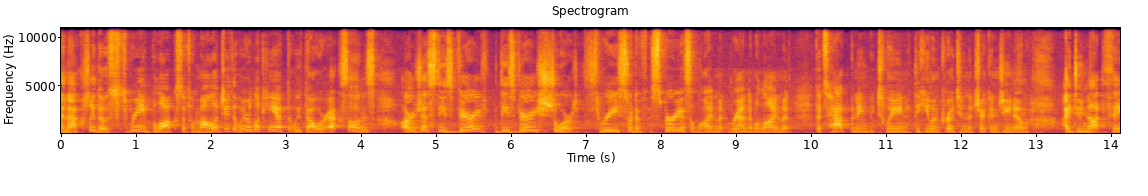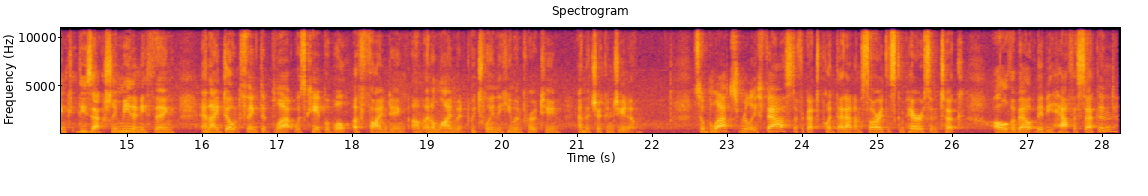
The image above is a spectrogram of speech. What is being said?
And actually those three blocks of homology that we were looking at that we thought were exons are just these very, these very short three sort of spurious alignment, random alignment that's happening between the human protein and the chicken genome. I do not think these actually mean anything, and I don't think that BLAT was capable of finding um, an alignment between the human protein and the chicken genome. So BLAT's really fast. I forgot to point that out. I'm sorry. This comparison took all of about maybe half a second.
